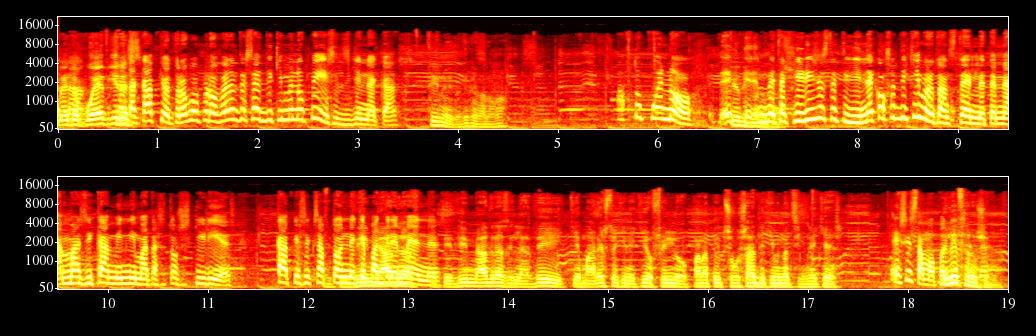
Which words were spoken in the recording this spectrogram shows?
με το που έβγαινες- Κατά κάποιο τρόπο προβαίνετε σε αντικειμενοποίηση της γυναίκας. Τι εννοείται, δεν κατάλαβα. Αυτό που εννοώ. Ε, ε, αντικειμενοποίηση; μεταχειρίζεστε τη γυναίκα ως αντικείμενο όταν στέλνετε με- μαζικά μηνύματα σε τόσες κυρίες. Κάποιες εξ αυτών είναι και είμαι άντρας- παντρεμένες. Επειδή είμαι άντρας δηλαδή και μου αρέσει το γυναικείο φίλο, πάνω να πει ότι του έχω σαν αντικείμενα τις γυναίκες. Εσείς θα μου Ελεύθερος απαντήσετε.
